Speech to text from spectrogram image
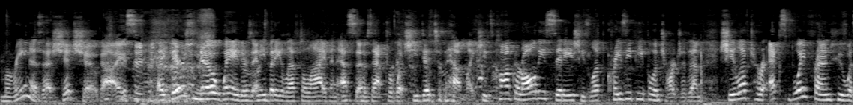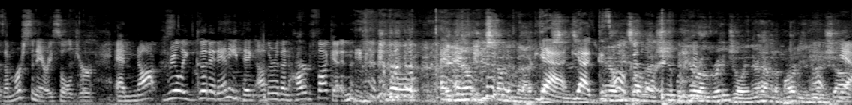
Meereen's a shit show, guys. Like there's no way there's anybody left alive in Essos after what she did to them. Like she's conquered all these cities, she's left crazy people in charge of them. She left her ex-boyfriend who was a mercenary soldier and not really good at anything other than hard fucking. well, And, you know, he's coming back. next Yeah, season. yeah, You 'cause- know, oh, he's good on that ship with Hero Greyjoy, and they're having a party and doing shots, yeah.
